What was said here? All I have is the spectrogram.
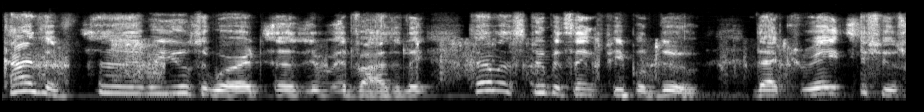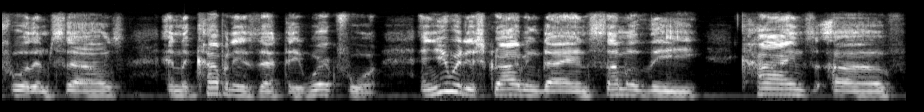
kinds of, uh, we use the word uh, advisedly, some of stupid things people do that create issues for themselves and the companies that they work for. And you were describing, Diane, some of the kinds of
